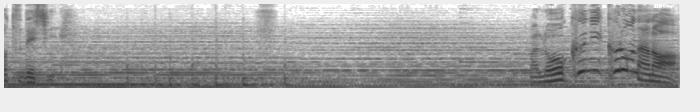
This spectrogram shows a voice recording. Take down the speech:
おつ弟子まあ、6に黒なの。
